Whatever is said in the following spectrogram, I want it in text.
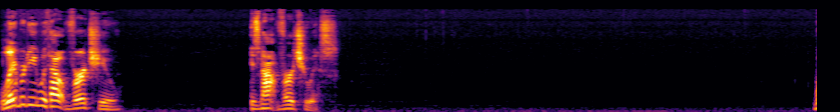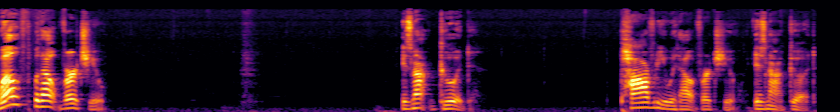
Liberty without virtue is not virtuous. Wealth without virtue is not good. Poverty without virtue is not good.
